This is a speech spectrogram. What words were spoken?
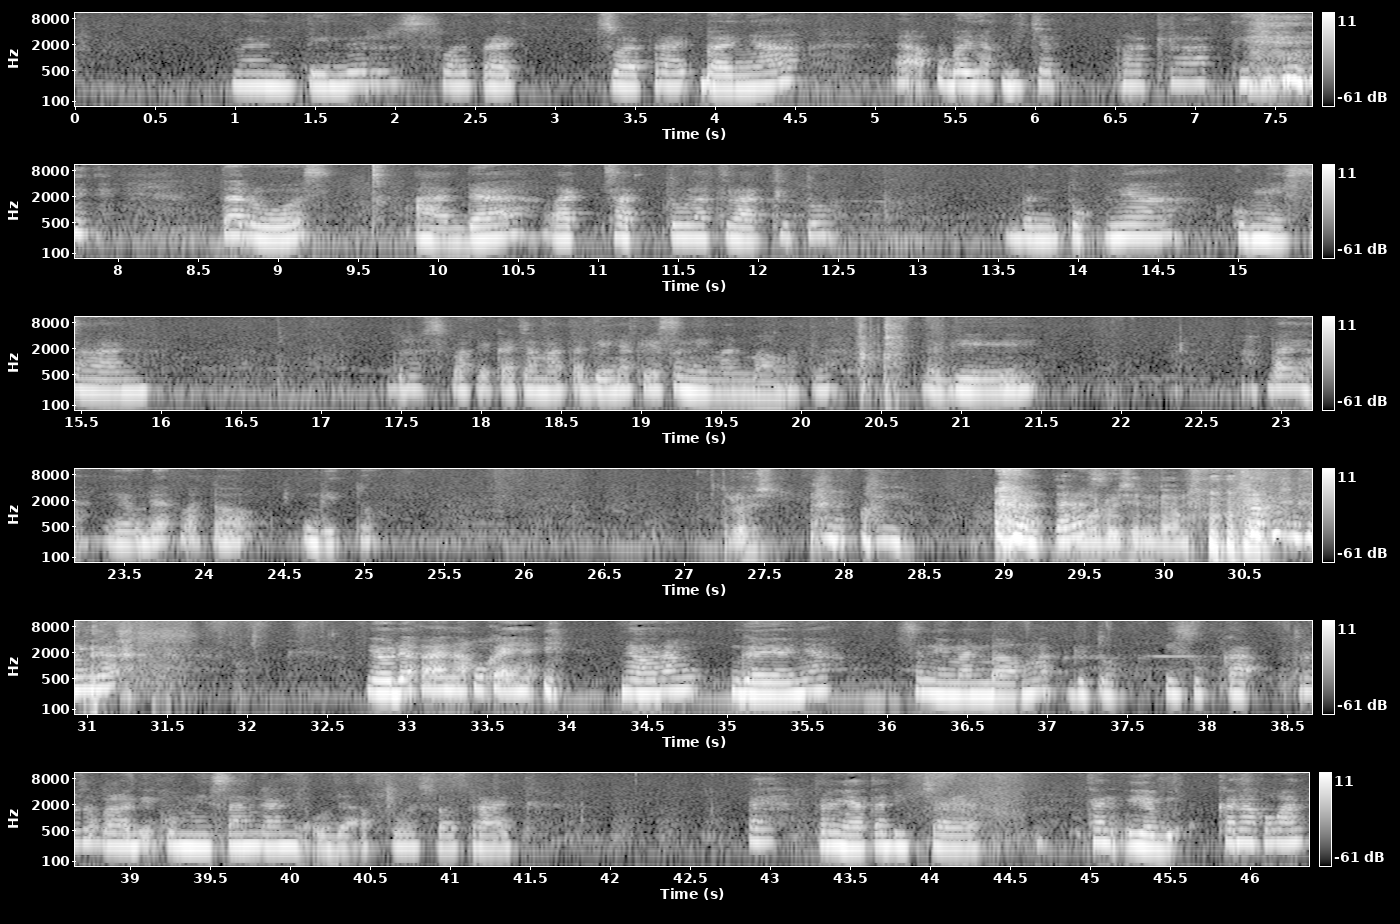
Main Tinder swipe right, swipe right banyak. Eh, aku banyak di chat laki-laki. Terus ada satu laki-laki tuh bentuknya kumisan. Terus pakai kacamata gayanya kayak seniman banget lah. Lagi apa ya? Ya udah foto gitu. Terus? Oh iya. Terus? Modusin kamu. Enggak. Ya udah kan aku kayaknya ih ini orang gayanya seniman banget gitu. Ih suka. Terus apalagi kumisan kan ya udah aku swipe right eh ternyata di chat. Kan iya kan aku kan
